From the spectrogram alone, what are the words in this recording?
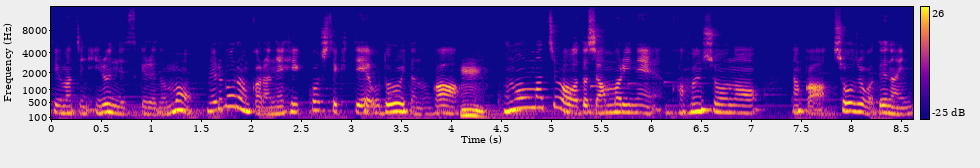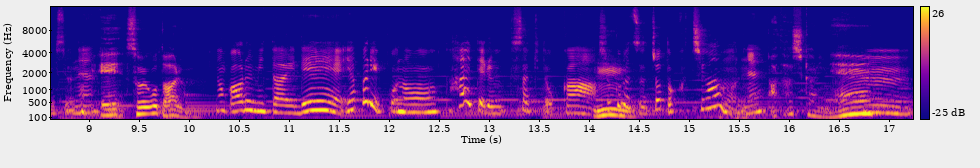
ていう町にいるんですけれどもメルボルンからね引っ越してきて驚いたのが、うん。この町は私あんまりね花粉症のなんか症状が出ないんですよね。えそういうことある？なんかあるみたいでやっぱりこの生えてる草木とかうん。植物ちょっと違うもんね。あ確かにうね、ん、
